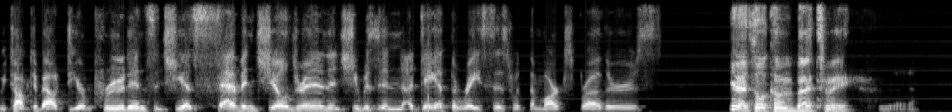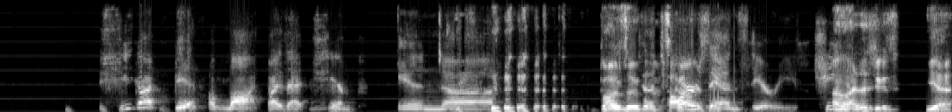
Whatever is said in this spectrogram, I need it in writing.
we talked about Dear Prudence, and she has seven children, and she was in A Day at the Races with the Marx Brothers. Yeah, it's all coming back to me. She got bit a lot by that chimp in uh in the. Tarzan series. She, Oh, I thought you could. Yeah,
